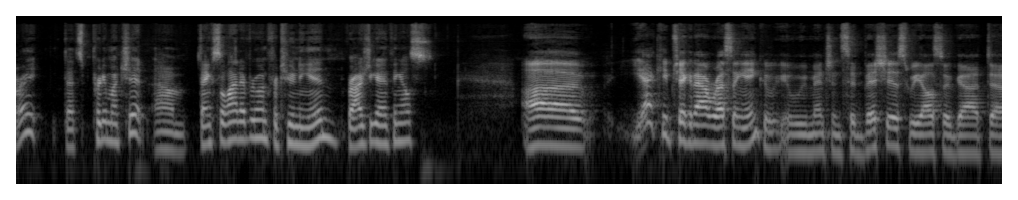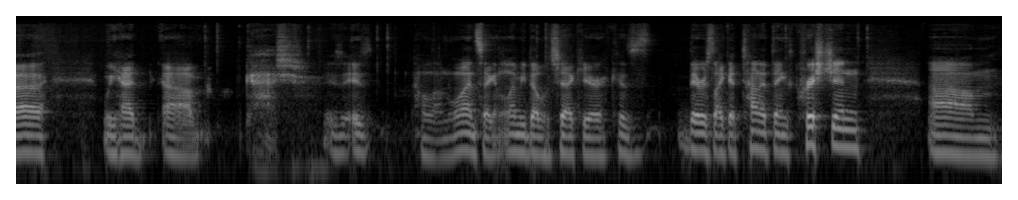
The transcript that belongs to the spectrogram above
All right, that's pretty much it. Um, thanks a lot, everyone, for tuning in. Raj, you got anything else? Uh, yeah, keep checking out Wrestling Inc. We, we mentioned Sid Vicious. We also got uh, we had um, gosh, is is hold on one second. Let me double check here because there's like a ton of things. Christian, um,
